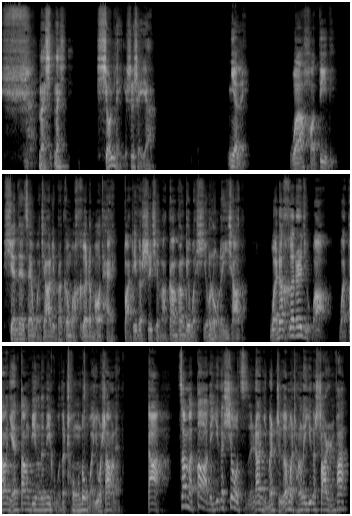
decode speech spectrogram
是那那小磊是谁呀？聂磊，我好弟弟，现在在我家里边跟我喝着茅台，把这个事情啊刚刚给我形容了一下子。我这喝点酒啊，我当年当兵的那股子冲动我又上来了。啊，这么大的一个孝子，让你们折磨成了一个杀人犯。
